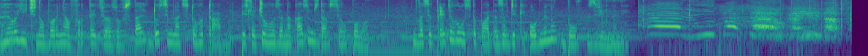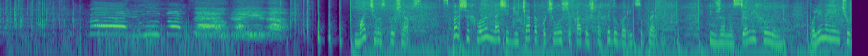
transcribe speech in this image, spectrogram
Героїчно обороняв фортецю Азовсталь до 17 травня, після чого за наказом здався у полон. 23 листопада завдяки обміну був звільнений. Матч розпочався. З перших хвилин наші дівчата почали шукати шляхи до воріт суперника. І вже на сьомій хвилині Поліна Янчук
